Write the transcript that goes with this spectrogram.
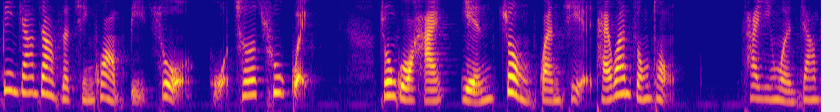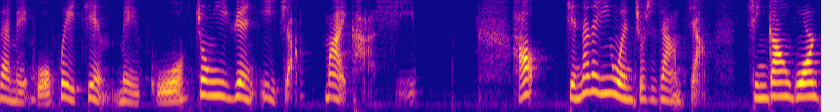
并将这样子的情况比作火车出轨。中国还严重关切台湾总统蔡英文将在美国会见美国众议院议长麦卡锡。好，简单的英文就是这样讲。秦刚 warned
